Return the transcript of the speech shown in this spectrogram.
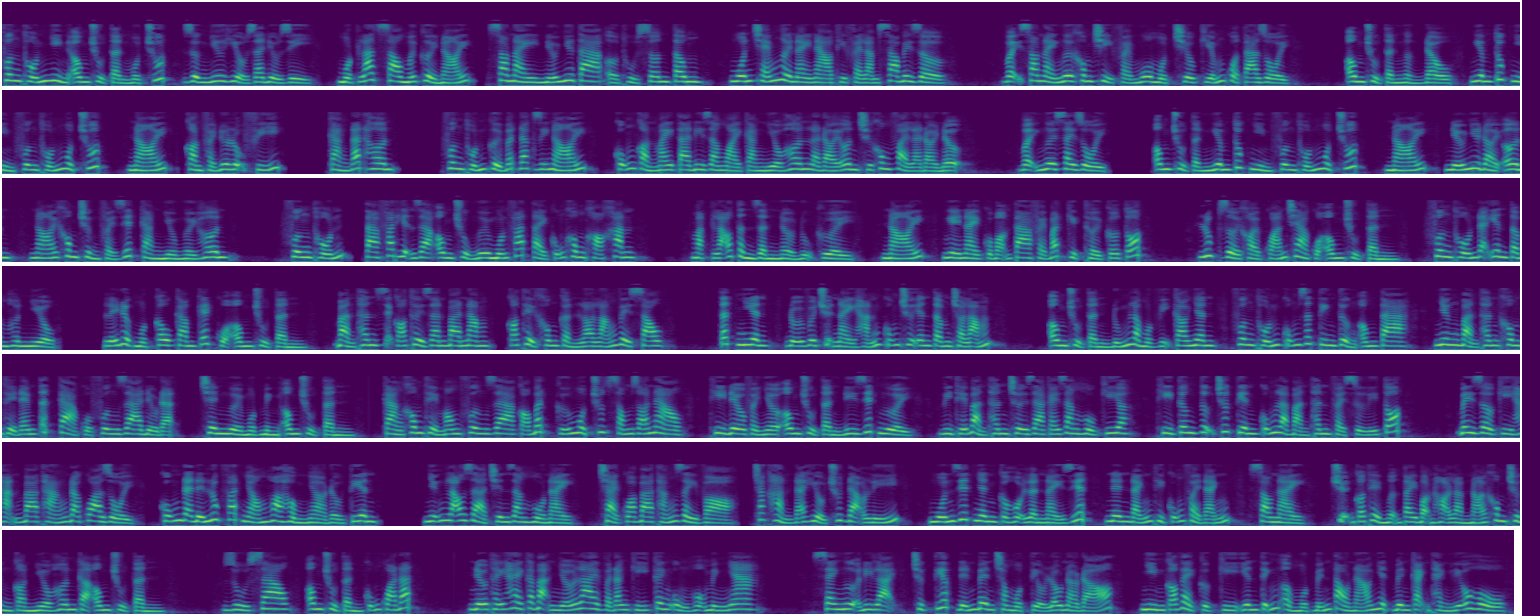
Phương Thốn nhìn ông chủ Tần một chút, dường như hiểu ra điều gì, một lát sau mới cười nói, sau này nếu như ta ở Thủ Sơn Tông, muốn chém người này nào thì phải làm sao bây giờ? Vậy sau này ngươi không chỉ phải mua một chiêu kiếm của ta rồi. Ông chủ tần ngẩng đầu, nghiêm túc nhìn Phương Thốn một chút, nói, còn phải đưa lộ phí. Càng đắt hơn. Phương Thốn cười bất đắc dĩ nói, cũng còn may ta đi ra ngoài càng nhiều hơn là đòi ơn chứ không phải là đòi nợ. Vậy ngươi sai rồi. Ông chủ tần nghiêm túc nhìn Phương Thốn một chút, nói, nếu như đòi ơn, nói không chừng phải giết càng nhiều người hơn. Phương Thốn, ta phát hiện ra ông chủ ngươi muốn phát tài cũng không khó khăn. Mặt lão tần dần nở nụ cười, nói, nghề này của bọn ta phải bắt kịp thời cơ tốt. Lúc rời khỏi quán trà của ông chủ tần, Phương Thốn đã yên tâm hơn nhiều. Lấy được một câu cam kết của ông chủ tần, bản thân sẽ có thời gian 3 năm, có thể không cần lo lắng về sau. Tất nhiên, đối với chuyện này hắn cũng chưa yên tâm cho lắm. Ông chủ tần đúng là một vị cao nhân, Phương Thốn cũng rất tin tưởng ông ta, nhưng bản thân không thể đem tất cả của Phương gia đều đặt trên người một mình ông chủ tần, càng không thể mong Phương gia có bất cứ một chút sóng gió nào, thì đều phải nhờ ông chủ tần đi giết người, vì thế bản thân chơi ra cái giang hồ kia, thì tương tự trước tiên cũng là bản thân phải xử lý tốt. Bây giờ kỳ hạn 3 tháng đã qua rồi, cũng đã đến lúc phát nhóm hoa hồng nhỏ đầu tiên. Những lão già trên giang hồ này, trải qua 3 tháng dày vò, chắc hẳn đã hiểu chút đạo lý, muốn giết nhân cơ hội lần này giết, nên đánh thì cũng phải đánh, sau này, chuyện có thể mượn tay bọn họ làm nói không chừng còn nhiều hơn cả ông chủ tần. Dù sao, ông chủ tần cũng quá đắt. Nếu thấy hay các bạn nhớ like và đăng ký kênh ủng hộ mình nha. Xe ngựa đi lại, trực tiếp đến bên trong một tiểu lâu nào đó, nhìn có vẻ cực kỳ yên tĩnh ở một bến tàu náo nhiệt bên cạnh thành liễu hồ.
